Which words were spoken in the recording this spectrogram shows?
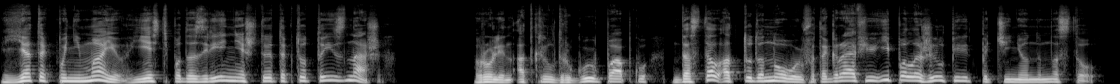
«Я так понимаю, есть подозрение, что это кто-то из наших. Ролин открыл другую папку, достал оттуда новую фотографию и положил перед подчиненным на стол.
